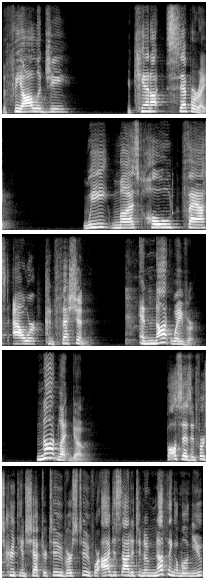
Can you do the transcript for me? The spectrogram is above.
the theology. You cannot separate. We must hold fast our confession and not waver, not let go. Paul says in 1 Corinthians chapter 2 verse 2, "For I decided to know nothing among you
